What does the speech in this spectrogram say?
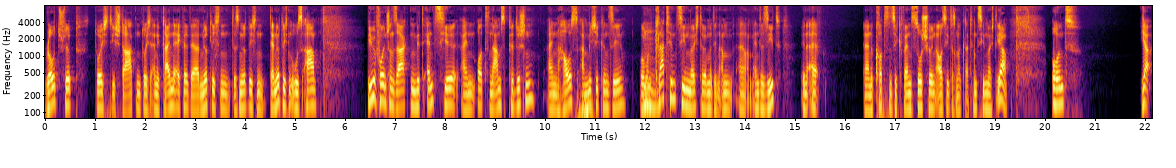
Roadtrip durch die Staaten, durch eine kleine Ecke der nördlichen, des nördlichen, der nördlichen USA. Wie wir vorhin schon sagten, mit Endziel ein Ort namens Perdition, ein Haus am Michigansee, wo man mhm. glatt hinziehen möchte, wenn man den am, äh, am Ende sieht, in, äh, in einer kurzen Sequenz so schön aussieht, dass man glatt hinziehen möchte. Ja. Und ja,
